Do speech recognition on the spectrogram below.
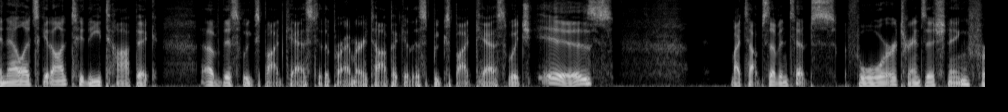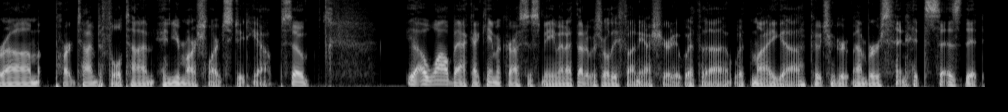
And now let's get on to the topic of this week's podcast, to the primary topic of this week's podcast, which is my top seven tips for transitioning from part time to full time in your martial arts studio. So, a while back, I came across this meme and I thought it was really funny. I shared it with uh, with my uh, coaching group members, and it says that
